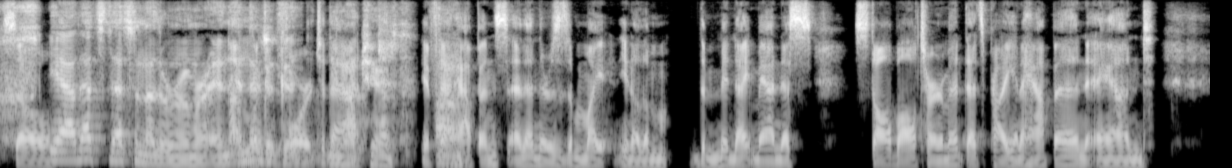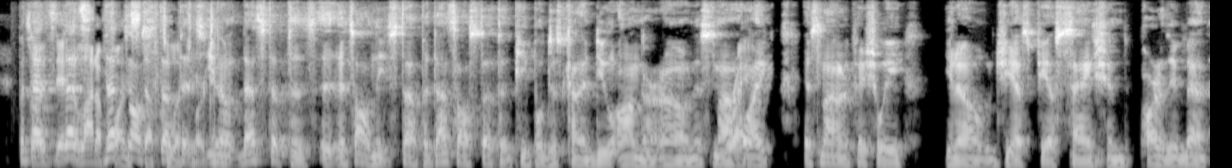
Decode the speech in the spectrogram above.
So Yeah, that's that's another rumor, and, I'm and looking a good forward to you know, that. if that Um, happens, and then there's the might, you know, the the Midnight Madness stall ball tournament that's probably going to happen, and But So that's, it- a lot of fun all stuff to look that's, forward You know, that stuff that's it's all neat stuff, but that's all stuff that people just kind of do on their own. It's not Right. like it's not an officially you know GSPS sanctioned part of the event.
